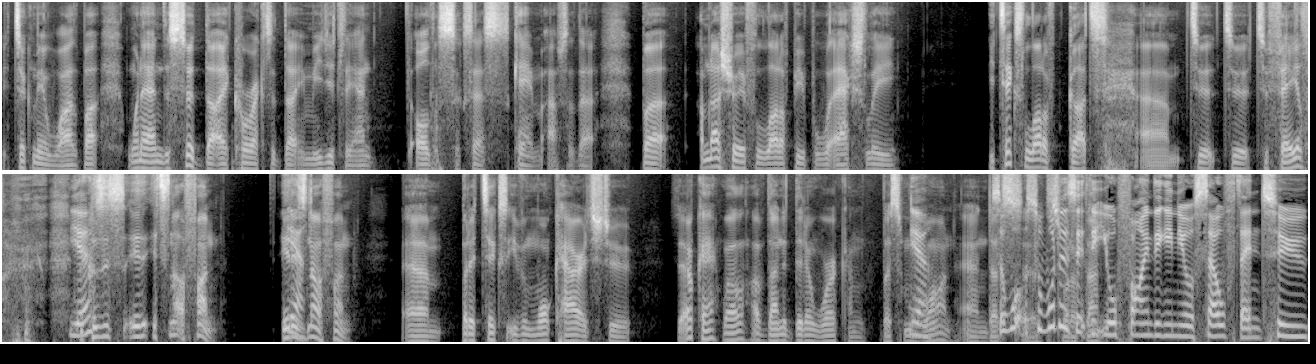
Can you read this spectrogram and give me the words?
it took me a while, but when I understood that I corrected that immediately and all the success came after that. But I'm not sure if a lot of people will actually it takes a lot of guts um, to, to, to fail Yes. because it's it, it's not fun. It is Yeah. not fun. Um, but it takes even more courage to say, okay, well, I've done it, didn't work, and let's move Yeah. on. And so what? uh, so what is it that you're finding in yourself then to?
